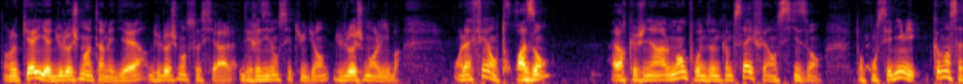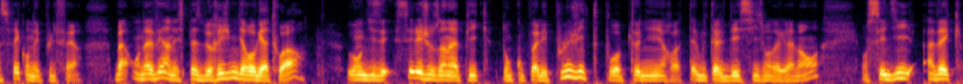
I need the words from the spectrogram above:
dans lequel il y a du logement intermédiaire, du logement social, des résidences étudiantes, du logement libre. On l'a fait en trois ans, alors que généralement, pour une zone comme ça, il fait en six ans. Donc on s'est dit, mais comment ça se fait qu'on ait pu le faire? Ben, On avait un espèce de régime dérogatoire où on disait c'est les Jeux Olympiques, donc on peut aller plus vite pour obtenir telle ou telle décision d'agrément. On s'est dit avec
